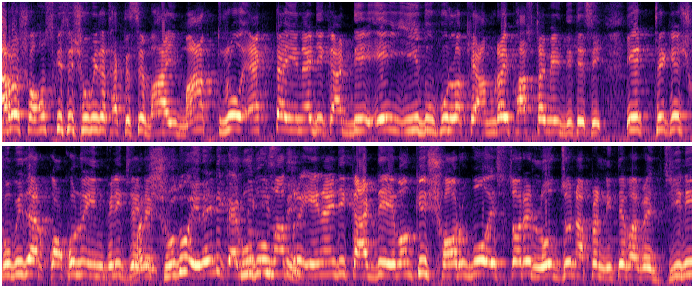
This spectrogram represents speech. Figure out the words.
আরও সহজ কিছু সুবিধা থাকতেছে। ভাই মাত্র একটা এনআইডি কার্ড দিয়ে এই ঈদ উপলক্ষে আমরাই ফার্স্ট টাইম এই দিতেছি। এর থেকে সুবিধার কখনো ইনফিনিক্স মানে শুধু এনআইডি কার্ড শুধুমাত্র এনআইডি কার্ড দিয়ে এবং কি সর্বস্তরের লোকজন আপনার নিতে পারবে। যিনি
